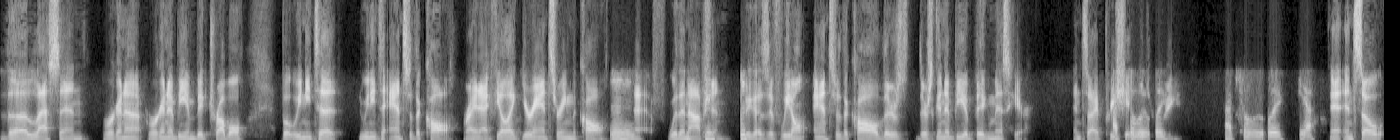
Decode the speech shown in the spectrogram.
the lesson we're gonna we're gonna be in big trouble but we need to we need to answer the call right? I feel like you're answering the call mm. with an option because if we don't answer the call there's there's going to be a big miss here. And so i appreciate absolutely. absolutely. Yeah. And, and, so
